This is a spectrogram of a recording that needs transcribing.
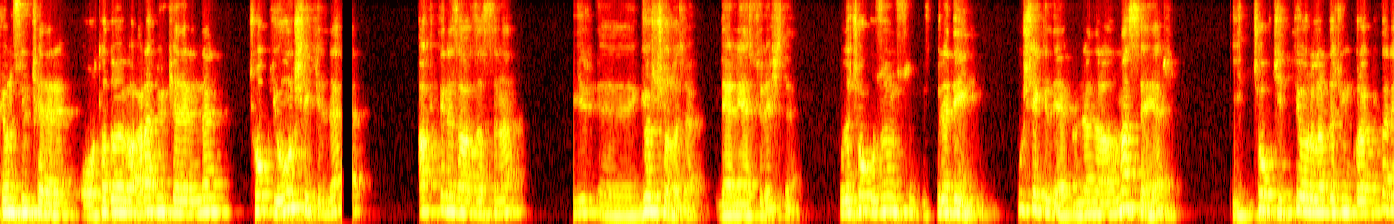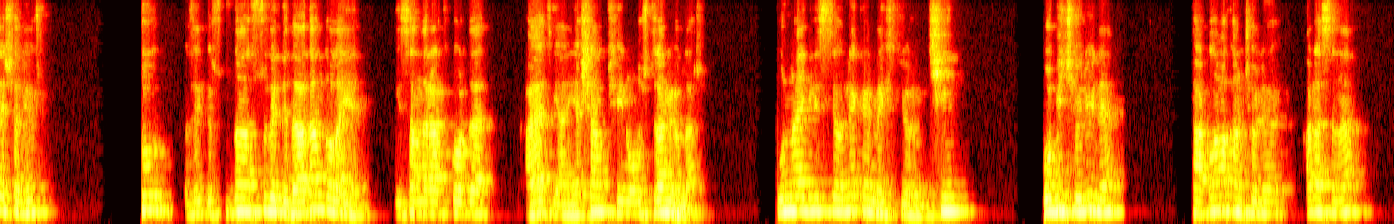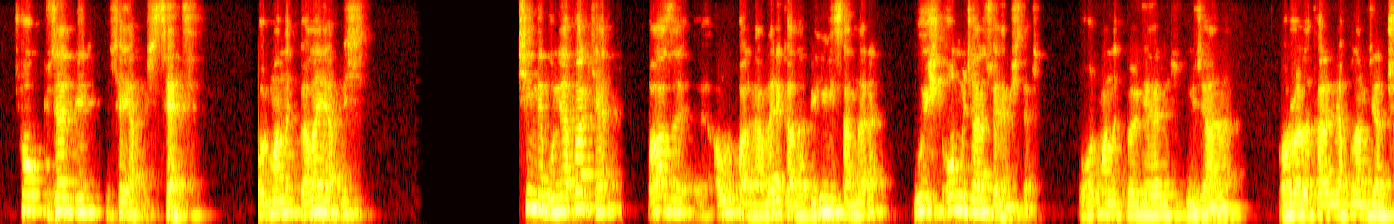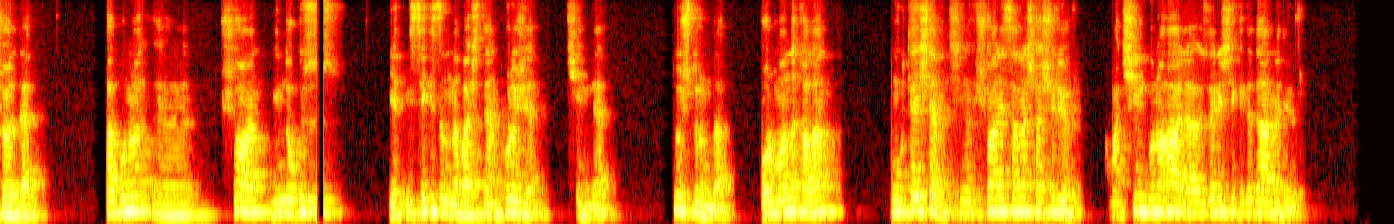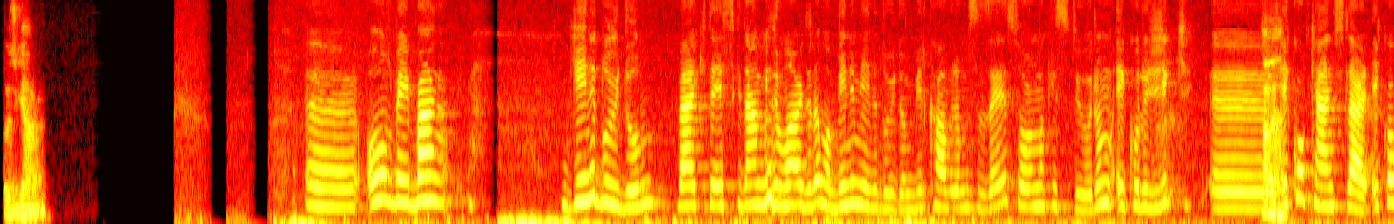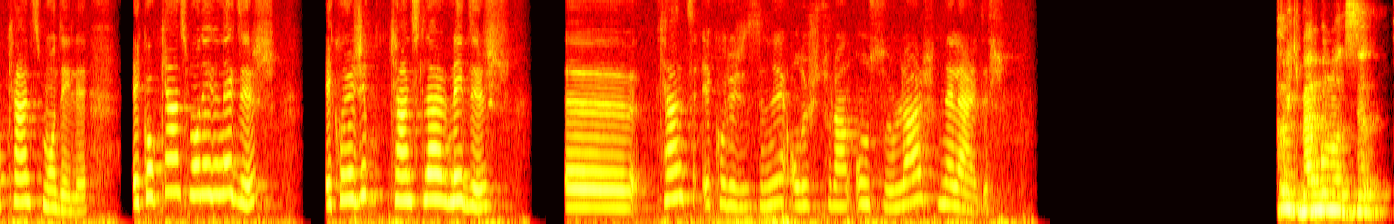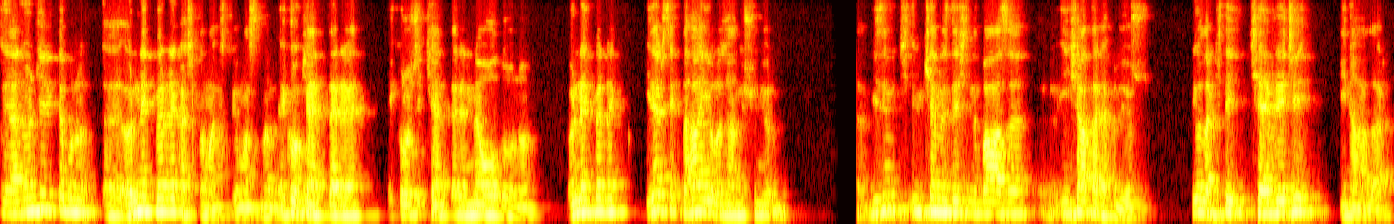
Okyanus ülkeleri, Orta Doğu ve Arap ülkelerinden çok yoğun şekilde Akdeniz Havzası'na bir e, göç olacak ilerleyen süreçte. Bu da çok uzun sü- süre değil. Bu şekilde önlemler alınmazsa eğer çok ciddi oralarda çünkü kuraklıklar yaşanıyor. Su, özellikle sudan, su ve gıdadan dolayı insanlar artık orada hayat yani yaşam şeyini oluşturamıyorlar. Bununla ilgili size örnek vermek istiyorum. Çin, Gobi Çölü ile Taklamakan Çölü arasına çok güzel bir şey yapmış, set. Ormanlık bir alan yapmış. De bunu yaparken bazı e, Avrupalı ve Amerikalı bilim insanları bu işin olmayacağını söylemişler. Ormanlık bölgelerin tutmayacağını, oralarda tarım yapılamayacağını çölde. Ha bunu e, şu an 1978 yılında başlayan proje Çin'de tutuş durumda. Ormanlık alan muhteşem. Şimdi şu an insanlar şaşırıyor. Ama Çin bunu hala özleri şekilde devam ediyor. Özge Hanım. Ee, Oğuz Bey ben yeni duyduğum, belki de eskiden beri vardır ama benim yeni duyduğum bir kavramı size sormak istiyorum. Ekolojik e, Tabii. ekokentler, ekokent modeli. Ekokent modeli nedir? Ekolojik kentler nedir? Ee, kent ekolojisini oluşturan unsurlar nelerdir? Tabii ki ben bunu size, yani öncelikle bunu e, örnek vererek açıklamak istiyorum aslında. Eko kentlere, ekolojik kentlere ne olduğunu örnek vererek gidersek daha iyi olacağını düşünüyorum. E, bizim ülkemizde şimdi bazı e, inşaatlar yapılıyor. Diyorlar ki işte çevreci binalar,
